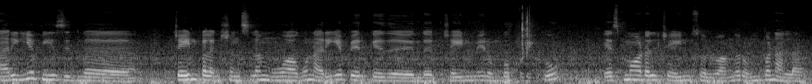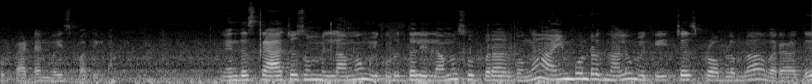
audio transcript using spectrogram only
நிறைய பீஸ் இந்த செயின் கலெக்ஷன்ஸில் மூவ் ஆகும். நிறைய பேருக்கு இது இந்த செயினுமே ரொம்ப பிடிக்கும். எஸ் மாடல் செயின் சொல்லுவாங்க ரொம்ப நல்லாயிருக்கும் பேட்டர்ன் வைஸ் பார்த்திங்கன்னா. எந்த ஸ்க்ராச்சஸும் இல்லாமல் உங்களுக்கு உறுத்தல் இல்லாமல் சூப்பராக இருக்குங்க. ஐம்புன்றதுனால உங்களுக்கு இச்சஸ் ப்ராப்ளம்லாம் வராது.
